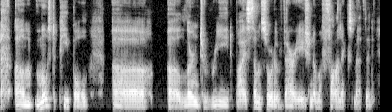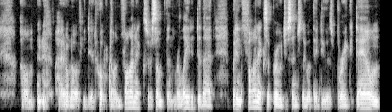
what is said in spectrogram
um, most people uh, uh, learn to read by some sort of variation of a phonics method. Um, I don't know if you did hooked on phonics or something related to that, but in phonics approach, essentially what they do is break down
